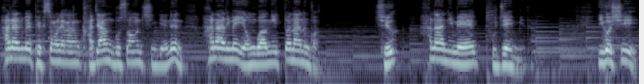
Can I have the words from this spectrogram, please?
하나님의 백성을 향한 가장 무서운 징계는 하나님의 영광이 떠나는 것, 즉 하나님의 부재입니다. 이것이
